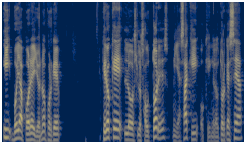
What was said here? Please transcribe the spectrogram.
y voy a por ello, ¿no? Porque creo que los, autores, Miyazaki o quien el autor que sea,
